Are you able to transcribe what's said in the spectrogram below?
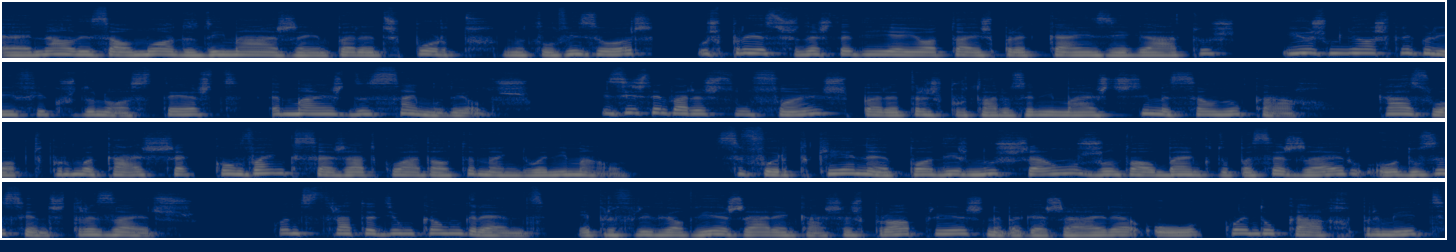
a análise ao modo de imagem para desporto no televisor, os preços da estadia em hotéis para cães e gatos e os melhores frigoríficos do nosso teste a mais de 100 modelos. Existem várias soluções para transportar os animais de estimação no carro. Caso opte por uma caixa, convém que seja adequada ao tamanho do animal. Se for pequena, pode ir no chão junto ao banco do passageiro ou dos assentos traseiros. Quando se trata de um cão grande, é preferível viajar em caixas próprias, na bagageira ou, quando o carro permite,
